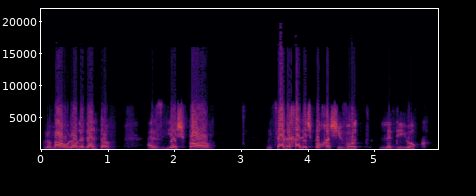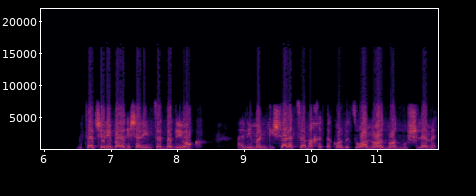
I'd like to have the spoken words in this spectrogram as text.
כלומר הוא לא גדל טוב. אז יש פה, מצד אחד יש פה חשיבות לדיוק, מצד שני ברגע שאני נמצאת בדיוק, אני מנגישה לצמח את הכל בצורה מאוד מאוד מושלמת.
